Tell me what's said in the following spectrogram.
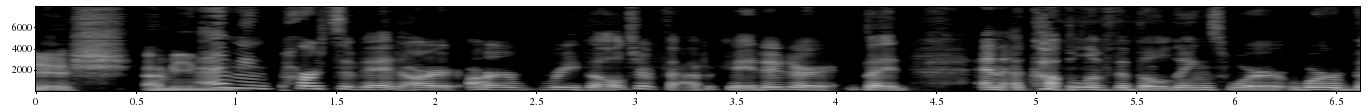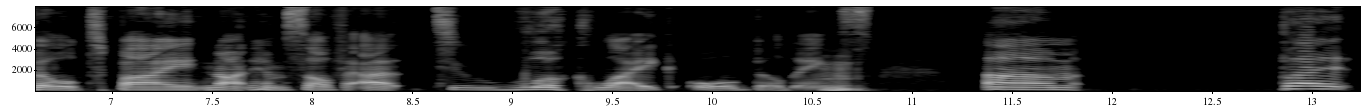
ish. I mean, I mean, parts of it are are rebuilt or fabricated, or but and a couple of the buildings were were built by not himself at to look like old buildings. Hmm. Um, but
